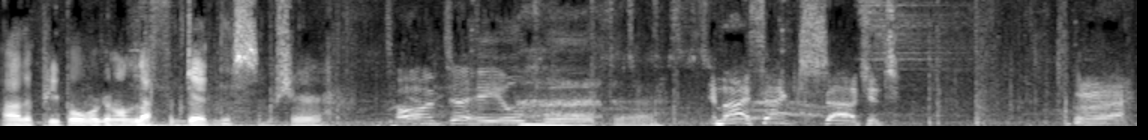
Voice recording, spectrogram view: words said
other people. We're gonna left for dead this, I'm sure. Time to heal. But, uh, My thanks, Sergeant. Manage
